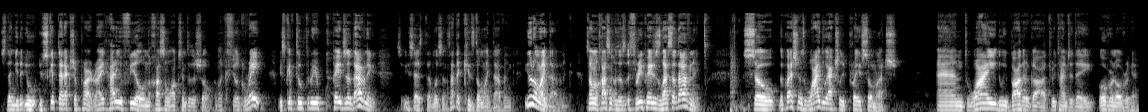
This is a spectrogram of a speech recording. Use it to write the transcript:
so then you you you skip that extra part, right? How do you feel when the chassan walks into the shul? I'm like, I feel great. We skipped two, three pages of davening. So he says to them, listen, it's not that kids don't like davening. You don't like davening. Someone there's three pages less of davening. So the question is, why do we actually pray so much? And why do we bother God three times a day over and over again?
